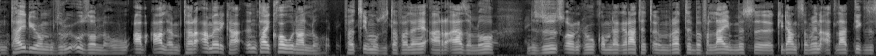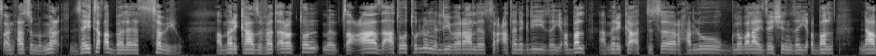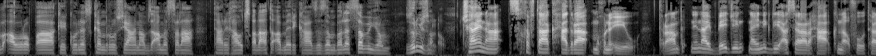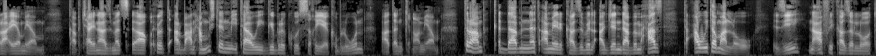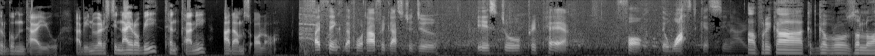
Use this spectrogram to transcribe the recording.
እንታይ ድዮም ዝሪኡ ዘለዉ ኣብ ዓለም ተራ ኣሜሪካ እንታይ ክኸውን ኣለዎ ፈጺሙ ዝተፈለየ ኣረኣያ ዘለዎ ንዝጸንሑ ቁም ነገራት ጥምረት ብፍላይ ምስ ኪዳን ሰሜን ኣትላንቲክ ዝጸንሐ ስምምዕ ዘይተቐበለ ሰብ እዩ ኣመሪካ ዝፈጠረቶን መብጽዓ ዝኣተወትሉን ሊበራል ስርዓተ ንግዲ ዘይቕበል ኣመሪካ እትሰርሓሉ ግሎባላይዜሽን ዘይቕበል ናብ ኣውሮጳ ከይኮነስ ከም ሩስያ ናብ ዝኣመሰላ ታሪኻዊ ጸላእቲ ኣመሪካ ዘዘንበለ ሰብ እዮም ዝርእዩ ዘለዉ ቻይና ስኽፍታ ክሓድራ ምኽኑ እዩ ትራምፕ ንናይ ቤጂንግ ናይ ንግዲ ኣሰራርሓ ክነቕፉ ተራእዮም እዮም ካብ ቻይና ዝመጽእ ኣቑሑት 45 ሚእታዊ ግብሪ ክውስኽ እየ ክብሉ እውን ኣጠንቂቖም እዮም ትራምፕ ቀዳምነት ኣሜሪካ ዝብል ኣጀንዳ ብምሓዝ ተዓዊቶም ኣለዉ። እዚ ንኣፍሪካ ዘለዎ ትርጉም እንታይ እዩ? ኣብ ዩኒቨርሲቲ ናይሮቢ ተንታኒ ኣዳምስ ኦሎ። ኣፍሪካ ክትገብሮ ዘለዋ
